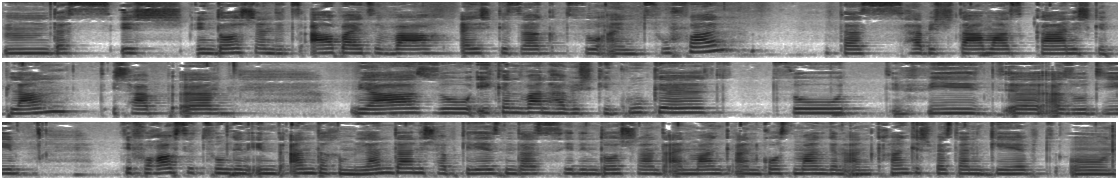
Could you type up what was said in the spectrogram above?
Mm, dass ich in Deutschland jetzt arbeite, war ehrlich gesagt so ein Zufall. Das habe ich damals gar nicht geplant. Ich habe äh, ja so irgendwann habe ich gegoogelt, so wie äh, also die die Voraussetzungen in anderen Ländern. Ich habe gelesen, dass hier in Deutschland ein Mang einen großen Mangel an Krankenschwestern gibt und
